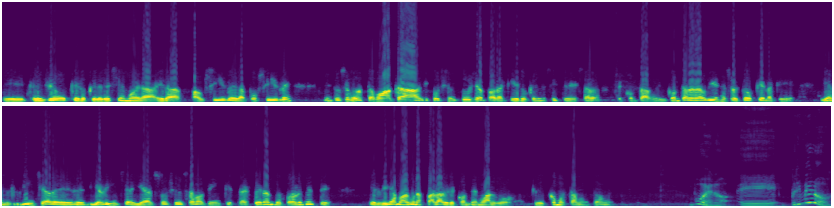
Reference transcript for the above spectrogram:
eh, creyó que lo que le decíamos era era posible, era posible entonces, bueno, estamos acá a disposición tuya para que lo que necesites se contado y contarle a la audiencia, sobre todo que es la que, y al hincha de, y al y al socio de San Martín, que está esperando probablemente que le digamos algunas palabras y le contemos algo, de cómo estamos entonces. Bueno, eh, primero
